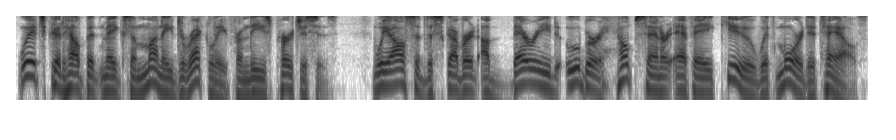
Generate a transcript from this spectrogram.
which could help it make some money directly from these purchases. We also discovered a buried Uber Help Center FAQ with more details.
